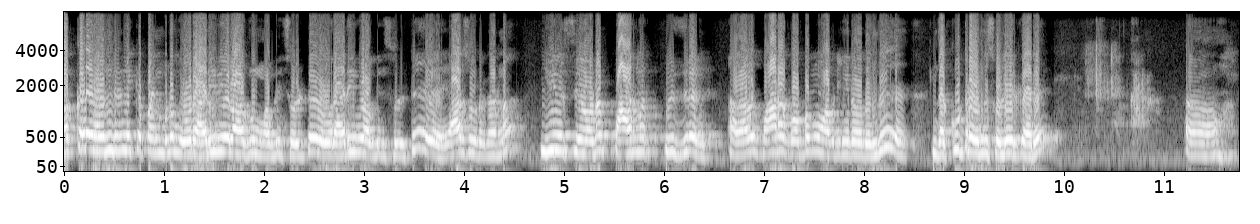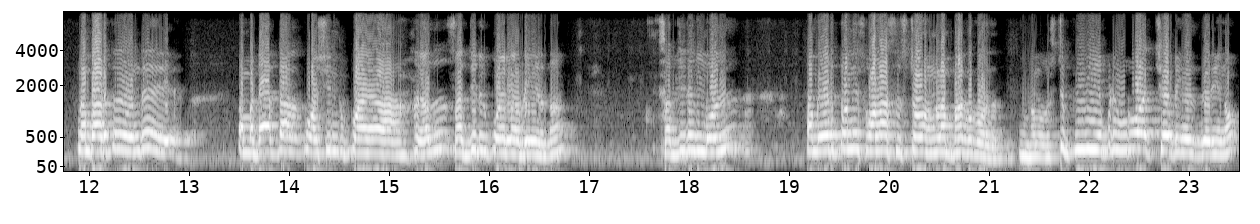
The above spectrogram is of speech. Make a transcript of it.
மக்களை ஒன்றிணைக்க பயன்படும் ஒரு அறிவியல் ஆகும் அப்படின்னு சொல்லிட்டு ஒரு அறிவு அப்படின்னு சொல்லிட்டு யார் சொல்றாருன்னா யூஎஸ்ஏவோட பார்மர் பிரசிடென்ட் அதாவது பாரா ஒபாமா அப்படிங்கிறவர் வந்து இந்த கூற்றை வந்து சொல்லியிருக்காரு. நம்ம அடுத்தது வந்து நம்ம டேரக்டா கொஷினுக்கு போய் அதாவது சப்ஜெக்ட்டுக்கு போயிடலாம் அப்படிங்கிறது தான். சப்ஜெக்ட்டுக்கும் போது நம்ம எடுத்தோடனே சோலார் சிஸ்டம் அங்கெல்லாம் பார்க்க போறது. நம்ம ஃபர்ஸ்ட் புவி எப்படி உருவாச்சு அப்படிங்கிறது தெரியணும்.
